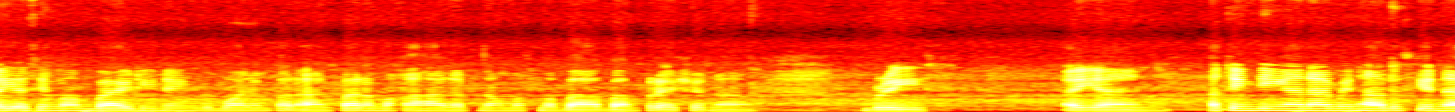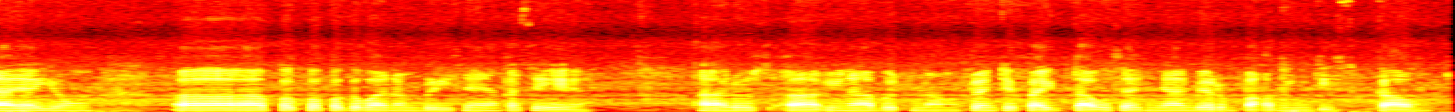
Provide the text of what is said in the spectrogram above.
Kaya si Ma'am Barney na yung gumawa ng paraan para makahanap ng mas mababang presyo ng brace Ayan. At hindi nga namin halos kinaya yung ah, pagpapagawa ng brace na yan kasi halos ah, inabot ng 25,000 yan. Meron pa kaming discount.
